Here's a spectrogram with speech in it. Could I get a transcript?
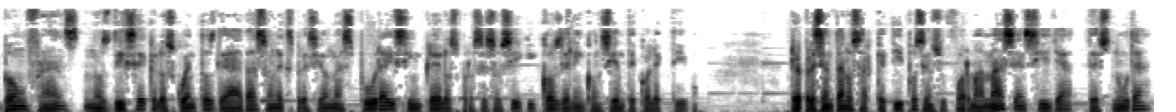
Bonne-France nos dice que los cuentos de hadas son la expresión más pura y simple de los procesos psíquicos del inconsciente colectivo. Representan los arquetipos en su forma más sencilla, desnuda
